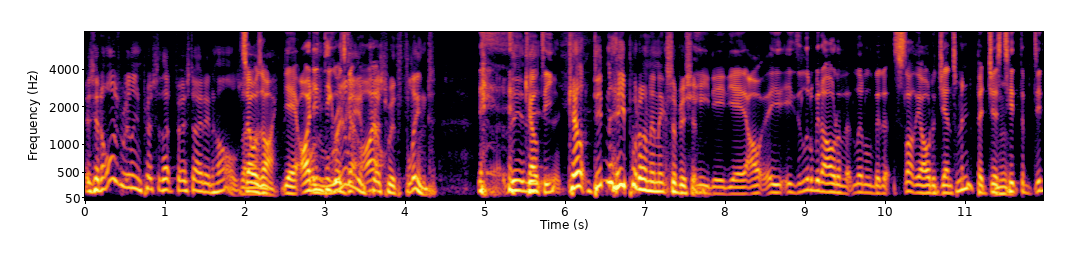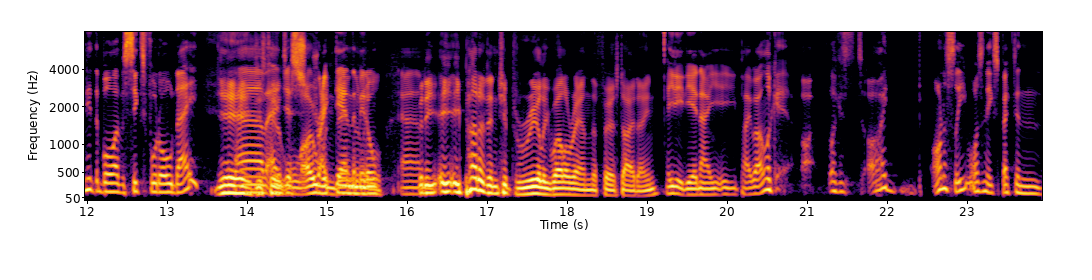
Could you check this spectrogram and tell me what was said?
I said I was really impressed with that first 18 holes. Um, So was I. Yeah, I didn't think it was really gonna- I- impressed with Flint. The- Kelty. Kel- didn't he put on an exhibition? He did, yeah. Oh, He's a little bit older, a little bit slightly older gentleman, but just hit the didn't hit the ball over six foot all day. Mm. yeah, um, just and just straight and down, the middle. Um, but he, he he putted and chipped really well around the first 18. He did, yeah. No, he, he played well. And look, I, like it's, I honestly wasn't expecting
